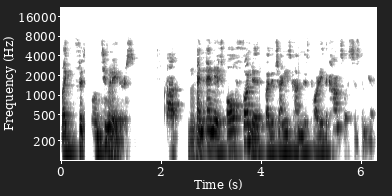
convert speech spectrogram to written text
like physical intimidators. Uh, mm-hmm. and, and it's all funded by the Chinese Communist Party, the consulate system here.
